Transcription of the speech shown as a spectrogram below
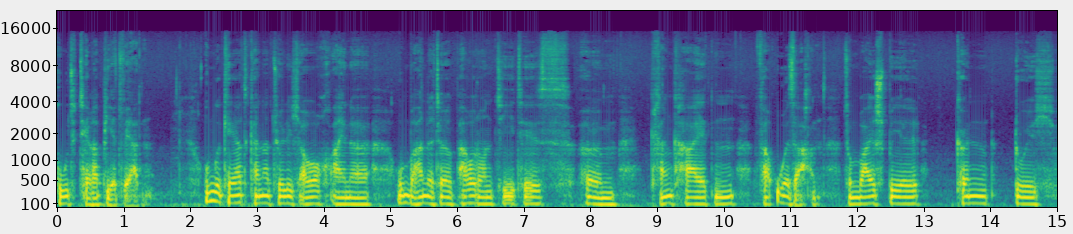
gut therapiert werden. Umgekehrt kann natürlich auch eine unbehandelte Parodontitis ähm, Krankheiten verursachen. Zum Beispiel können durch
